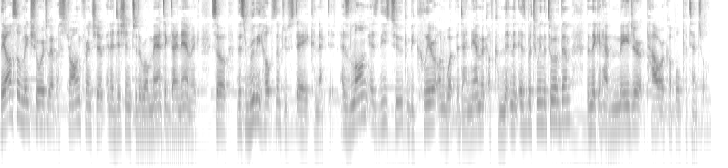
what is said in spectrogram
They also make sure to have a strong friendship in addition to the romantic dynamic, so this really helps them to stay connected. As long as these two can be clear on what the dynamic of commitment is between the two of them, then they can have major power couple potential.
